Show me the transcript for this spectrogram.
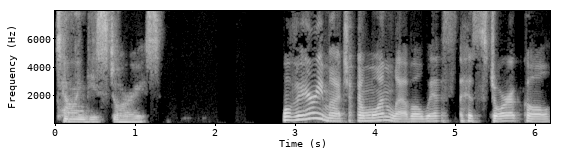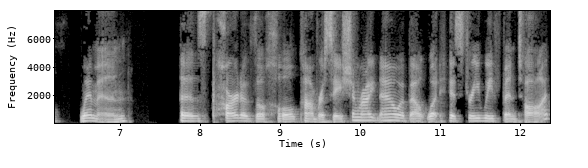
telling these stories? Well, very much on one level with historical women as part of the whole conversation right now about what history we've been taught.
